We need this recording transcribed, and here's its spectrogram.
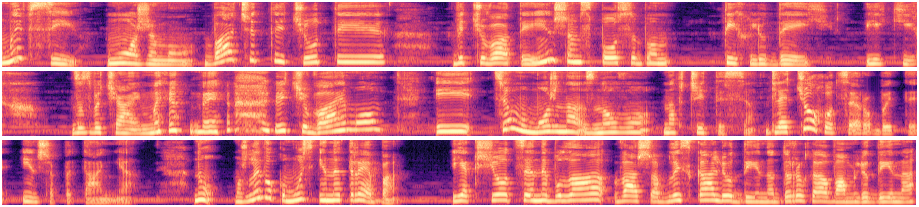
ми всі можемо бачити, чути, відчувати іншим способом тих людей, яких зазвичай ми не відчуваємо. І цьому можна знову навчитися. Для чого це робити? Інше питання. Ну, можливо, комусь і не треба. Якщо це не була ваша близька людина, дорога вам людина,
